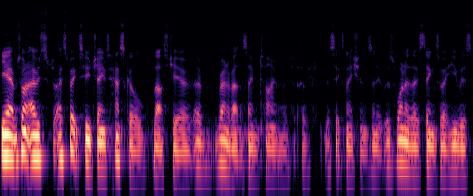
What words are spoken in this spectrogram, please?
Yeah, it was. I was. I spoke to James Haskell last year, uh, around about the same time of, of the Six Nations, and it was one of those things where he was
